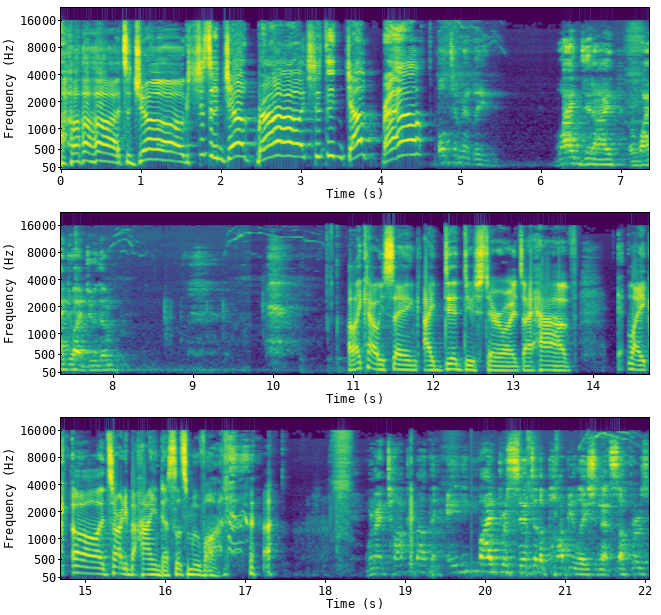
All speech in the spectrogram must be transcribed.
Oh, it's a joke. It's just a joke, bro. It's just a joke, bro. Ultimately, why did I or why do I do them? I like how he's saying, I did do steroids. I have, like, oh, it's already behind us. Let's move on. when I talk about the 85% of the population that suffers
